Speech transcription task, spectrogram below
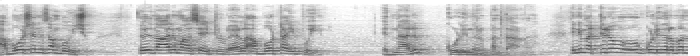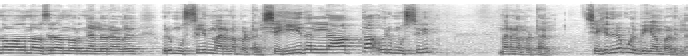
അബോഷൻ സംഭവിച്ചു. ഒരു നാല് മാസമായിട്ടുള്ളൂ അയാൾ അബോട്ടായി പോയി എന്നാലും കുളി നിർബന്ധമാണ്. ഇനി മറ്റൊരു കുളി നിർബന്ധമാകുന്ന അവസരം എന്ന് പറഞ്ഞാൽ ഒരാൾ ഒരു മുസ്ലിം മരണപ്പെട്ടാൽ ഷഹീദല്ലാത്ത ഒരു മുസ്ലിം മരണപ്പെട്ടാൽ ഷഹീദിനെ കുളിപ്പിക്കാൻ പാടില്ല.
